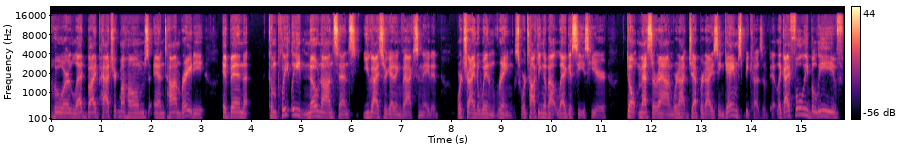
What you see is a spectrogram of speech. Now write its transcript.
who are led by Patrick Mahomes and Tom Brady, have been completely no nonsense. You guys are getting vaccinated. We're trying to win rings. We're talking about legacies here. Don't mess around. We're not jeopardizing games because of it. Like, I fully believe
